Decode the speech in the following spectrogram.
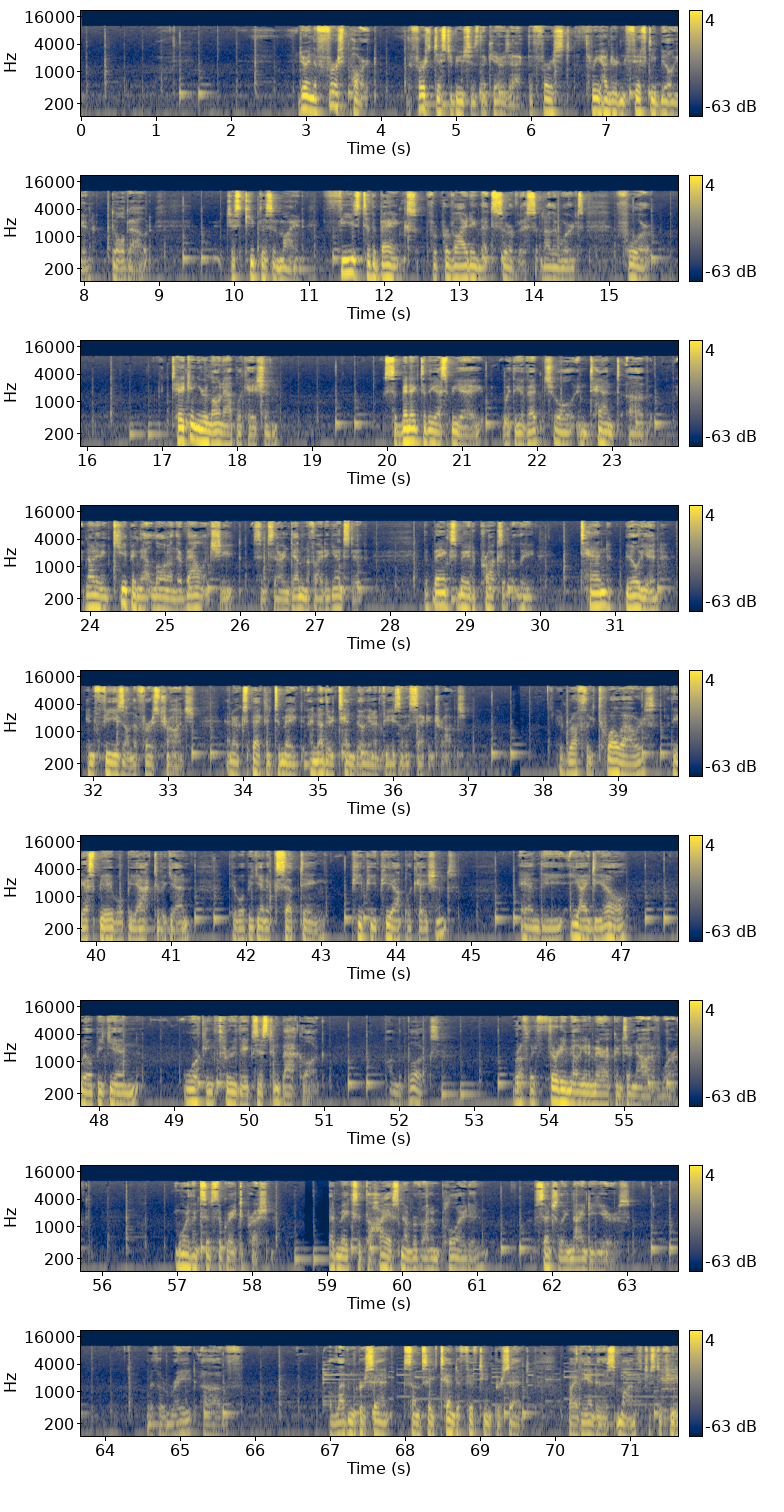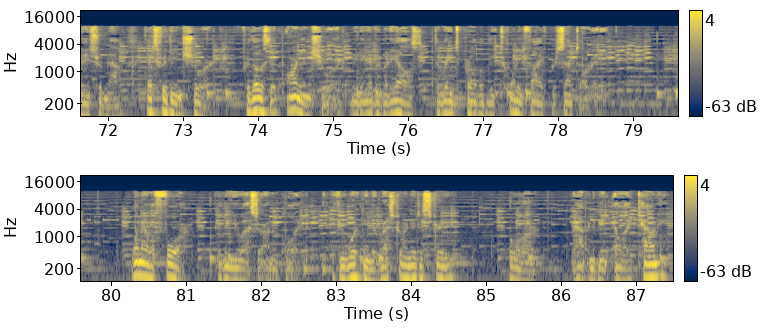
During the first part, the first distributions of the CARES Act, the first 350 billion doled out. Just keep this in mind. Fees to the banks for providing that service. In other words, for taking your loan application, submitting to the SBA, with the eventual intent of not even keeping that loan on their balance sheet since they're indemnified against it, the banks made approximately 10 billion in fees on the first tranche and are expected to make another 10 billion in fees on the second tranche. In roughly 12 hours, the SBA will be active again. They will begin accepting PPP applications, and the EIDL will begin working through the existing backlog on the books, roughly 30 million Americans are now out of work, more than since the Great Depression. That makes it the highest number of unemployed in essentially 90 years, with a rate of 11%, some say 10 to 15% by the end of this month, just a few days from now. That's for the insured. For those that aren't insured, meaning everybody else, the rate's probably 25% already. One out of four in the U.S. are unemployed. If you're working in the restaurant industry or happen to be in LA County,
